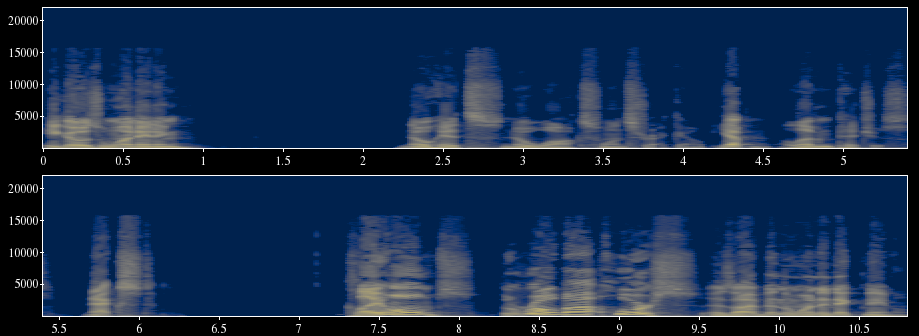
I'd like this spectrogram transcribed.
He goes one inning, no hits, no walks, one strikeout. Yep, 11 pitches. Next, Clay Holmes, the robot horse, as I've been the one to nickname him.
